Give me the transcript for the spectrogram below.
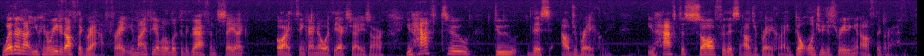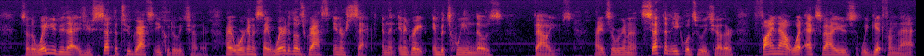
whether or not you can read it off the graph, right? You might be able to look at the graph and say like, oh, I think I know what the x values are. You have to do this algebraically. You have to solve for this algebraically. I don't want you just reading it off the graph. So the way you do that is you set the two graphs equal to each other. Right? We're going to say where do those graphs intersect and then integrate in between those values. Right? So we're going to set them equal to each other, find out what x values we get from that,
